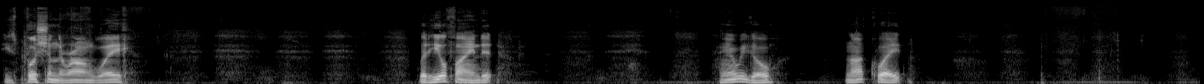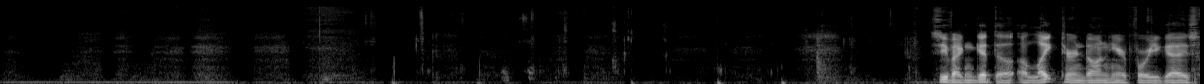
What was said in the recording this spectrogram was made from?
He's pushing the wrong way. But he'll find it. There we go. Not quite. See if I can get the, a light turned on here for you guys.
